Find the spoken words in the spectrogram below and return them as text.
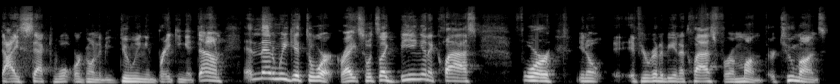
dissect what we're going to be doing and breaking it down. And then we get to work, right? So it's like being in a class for, you know, if you're going to be in a class for a month or two months,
